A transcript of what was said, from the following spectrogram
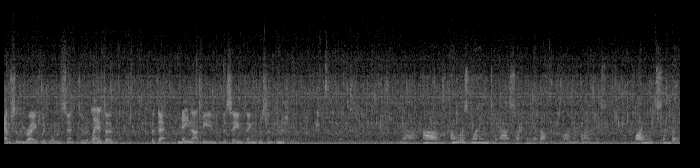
absolutely right with what was sent to Atlanta, but that may not be the same thing that was sent to Michigan. Yeah, um, I was wanting to ask something about the coronavirus. Why would somebody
